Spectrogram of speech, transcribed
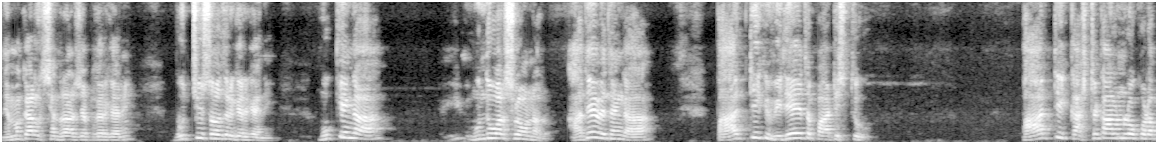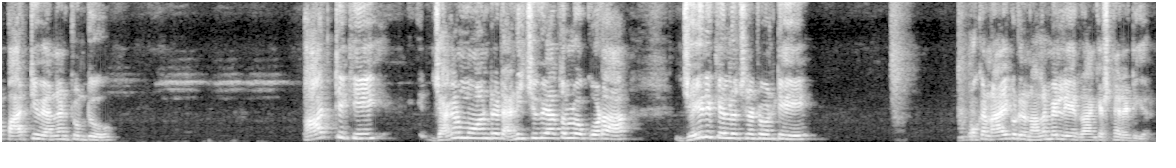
నిమ్మకాల చంద్రరాజప్ప గారు కానీ బుచ్చు చౌదరి గారు కానీ ముఖ్యంగా ముందు వరుసలో ఉన్నారు. అదేవిధంగా పార్టీకి విధేయత పాటిస్తూ పార్టీ కష్టకాలంలో కూడా పార్టీ వెన్నంటుంటూ పార్టీకి జగన్మోహన్ రెడ్డి అణిచివేతల్లో కూడా జైలుకి వెళ్ళొచ్చినటువంటి ఒక నాయకుడు నల్లమెల్లి రామకృష్ణారెడ్డి గారు.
